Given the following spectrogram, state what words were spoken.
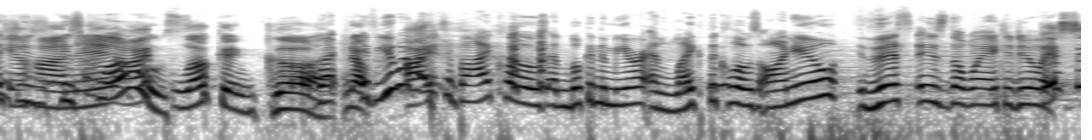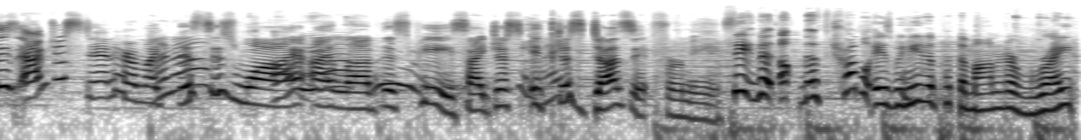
It's you, honey, these clothes. I'm looking good. Right. No, if you would I- like to buy clothes and look in the mirror and like the clothes on you, this is the way to do it. This is. I'm just standing here. I'm like, this is why Oh, I love this piece. I just, it just does it for me. See, the, uh, the trouble is we need to put the monitor right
